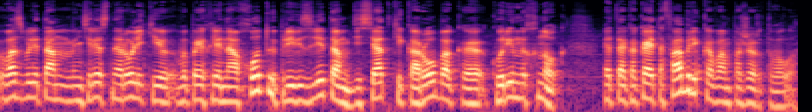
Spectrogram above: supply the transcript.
у вас были там интересные ролики, вы поехали на охоту и привезли там десятки коробок куриных ног. Это какая-то фабрика вам пожертвовала?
